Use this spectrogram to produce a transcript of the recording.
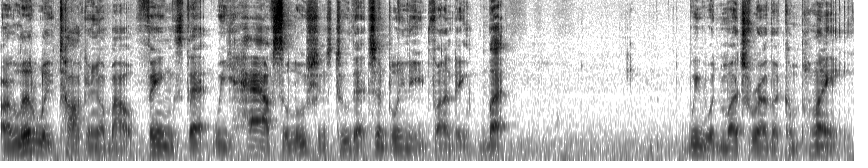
are literally talking about things that we have solutions to that simply need funding, but we would much rather complain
